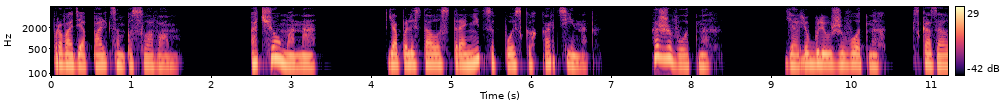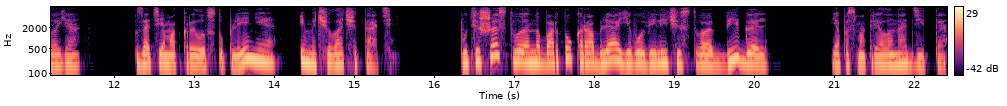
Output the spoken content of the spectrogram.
проводя пальцем по словам. «О чем она?» Я полистала страницы в поисках картинок. «О животных». «Я люблю животных», — сказала я, Затем открыла вступление и начала читать. Путешествуя на борту корабля Его Величества Бигль, я посмотрела на Дитте.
